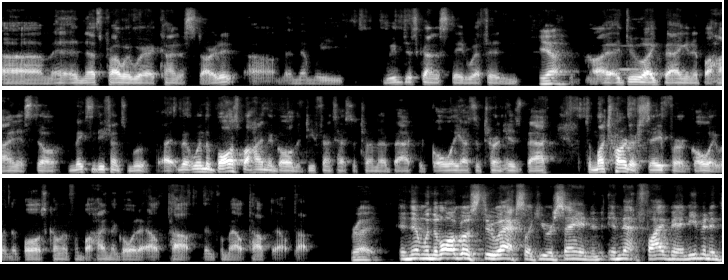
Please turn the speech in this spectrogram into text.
um, and, and, that's probably where it kind of started. Um, and then we we've just kind of stayed with it. And yeah, I, I do like banging it behind. It still makes the defense move. I, but when the ball's behind the goal, the defense has to turn their back. The goalie has to turn his back. It's a much harder save for a goalie when the ball is coming from behind the goal to out top than from out top to out top. Right. And then when the ball goes through X, like you were saying, in, in that five man, even in,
